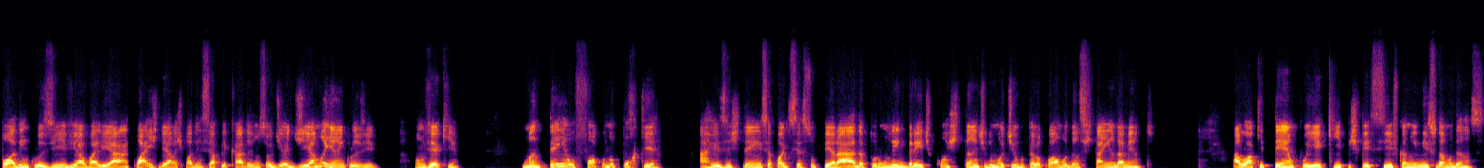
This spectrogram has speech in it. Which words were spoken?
podem, inclusive, avaliar quais delas podem ser aplicadas no seu dia a dia, amanhã, inclusive. Vamos ver aqui. Mantenha o foco no porquê. A resistência pode ser superada por um lembrete constante do motivo pelo qual a mudança está em andamento. Aloque tempo e equipe específica no início da mudança.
